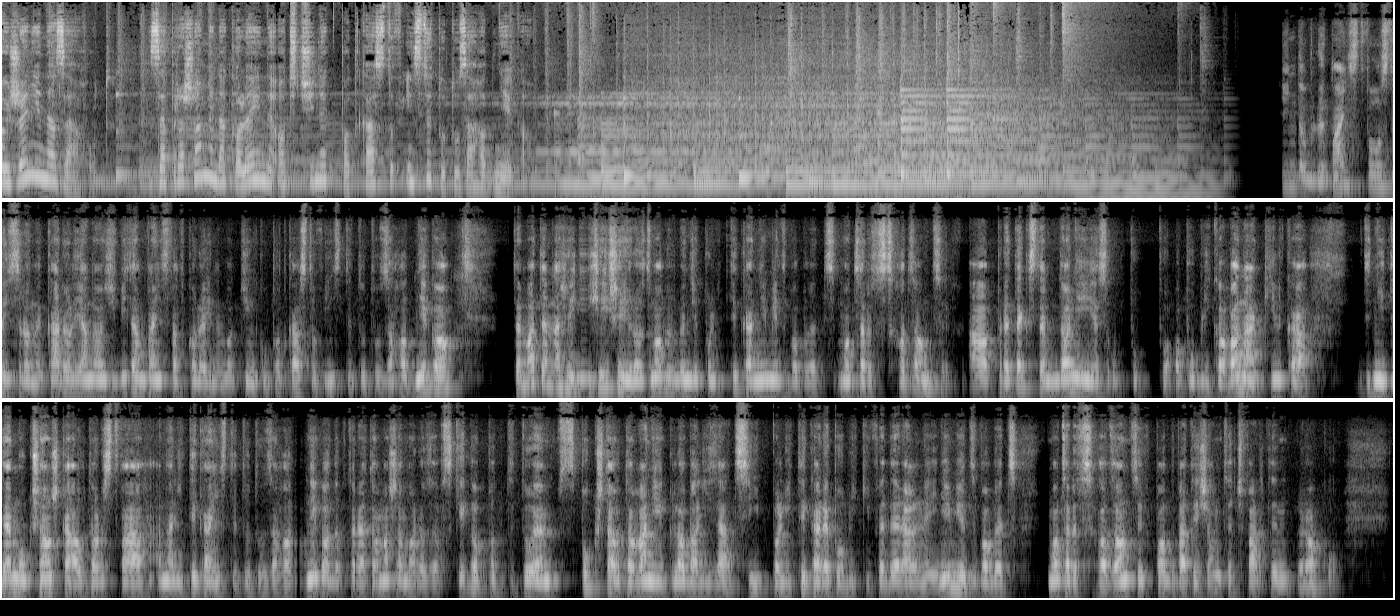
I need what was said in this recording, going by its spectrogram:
Spojrzenie na Zachód. Zapraszamy na kolejny odcinek podcastów Instytutu Zachodniego. Dzień dobry Państwu, z tej strony Karol Janoś. Witam Państwa w kolejnym odcinku podcastów Instytutu Zachodniego. Tematem naszej dzisiejszej rozmowy będzie polityka Niemiec wobec mocarstw wschodzących, a pretekstem do niej jest opublikowana kilka dni temu książka autorstwa analityka Instytutu Zachodniego doktora Tomasza Morozowskiego pod tytułem Współkształtowanie globalizacji polityka Republiki Federalnej Niemiec wobec mocarstw wschodzących po 2004 roku.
